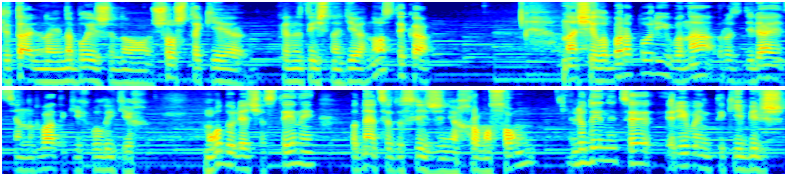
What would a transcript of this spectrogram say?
детально і наближено, що ж таке генетична діагностика, в нашій лабораторії вона розділяється на два таких великих модуля, частини. Одне це дослідження хромосом людини, це рівень такий більш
